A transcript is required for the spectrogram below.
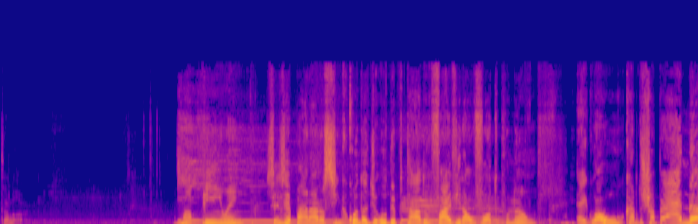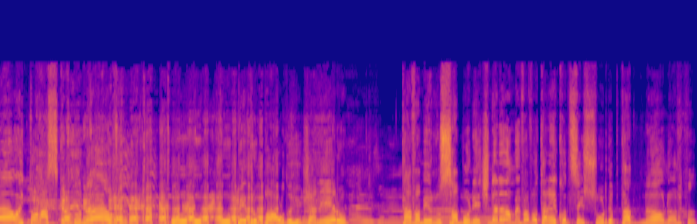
Tá logo. Mapinho, hein? Vocês repararam assim, que quando o deputado vai virar o voto pro não, é igual o cara do chapéu. É, não, e tô lascando, não! o, o- o Pedro Paulo do Rio de Janeiro tava meio no sabonete. Não, não, não, mas vai votar aí. Contra censura, deputado, não, não, não.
